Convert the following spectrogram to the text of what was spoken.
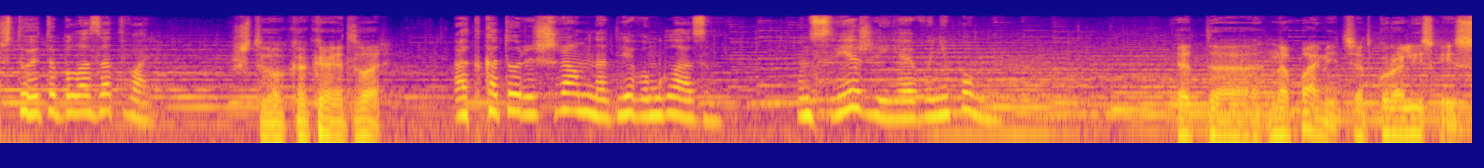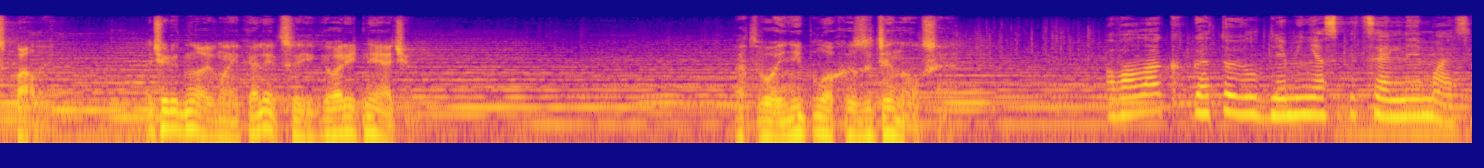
Что это была за тварь, Что, какая тварь? от которой шрам над левым глазом? Он свежий, я его не помню. Это на память от Куралиска из Спалы. Очередной в моей коллекции, говорить не о чем. А твой неплохо затянулся. Авалак готовил для меня специальные мази.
